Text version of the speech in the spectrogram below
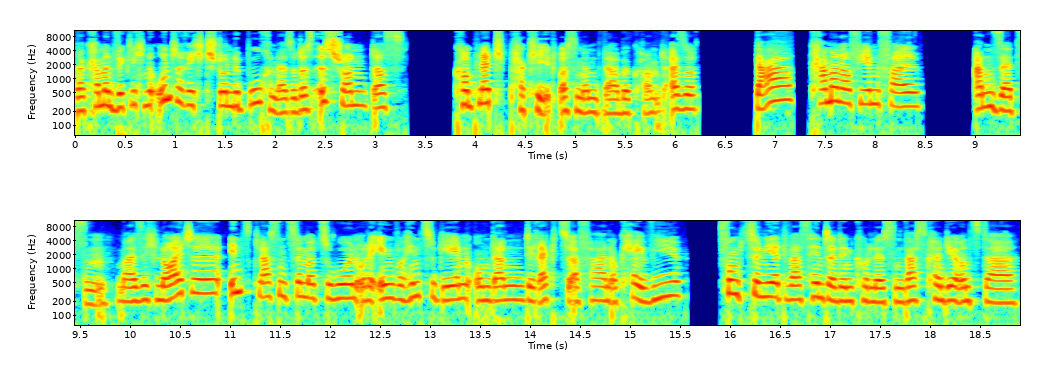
da kann man wirklich eine Unterrichtsstunde buchen. Also das ist schon das Komplettpaket, was man da bekommt. Also da kann man auf jeden Fall ansetzen, mal sich Leute ins Klassenzimmer zu holen oder irgendwo hinzugehen, um dann direkt zu erfahren, okay, wie funktioniert was hinter den Kulissen? Was könnt ihr uns da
